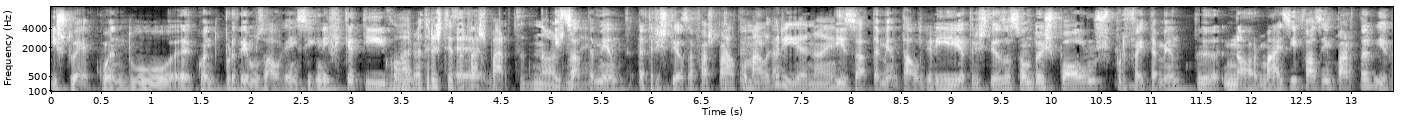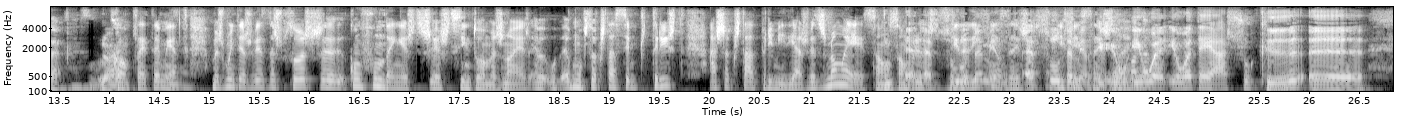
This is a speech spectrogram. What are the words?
Isto é, quando, uh, quando perdemos alguém significativo. Claro, a tristeza uh, faz parte de nós. É? Exatamente, é? a tristeza faz parte Tal como a alegria, não é? Exatamente, a alegria e a tristeza são dois polos perfeitamente normais e fazem parte da vida. É? Completamente. Mas muitas vezes as pessoas confundem estes, estes sintomas, não é? Uma pessoa que está sempre triste acha que está deprimida e às vezes não é, são, são períodos de vida difíceis. Absolutamente. Difíceis, eu, é? eu, eu, até acho que. Uh,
